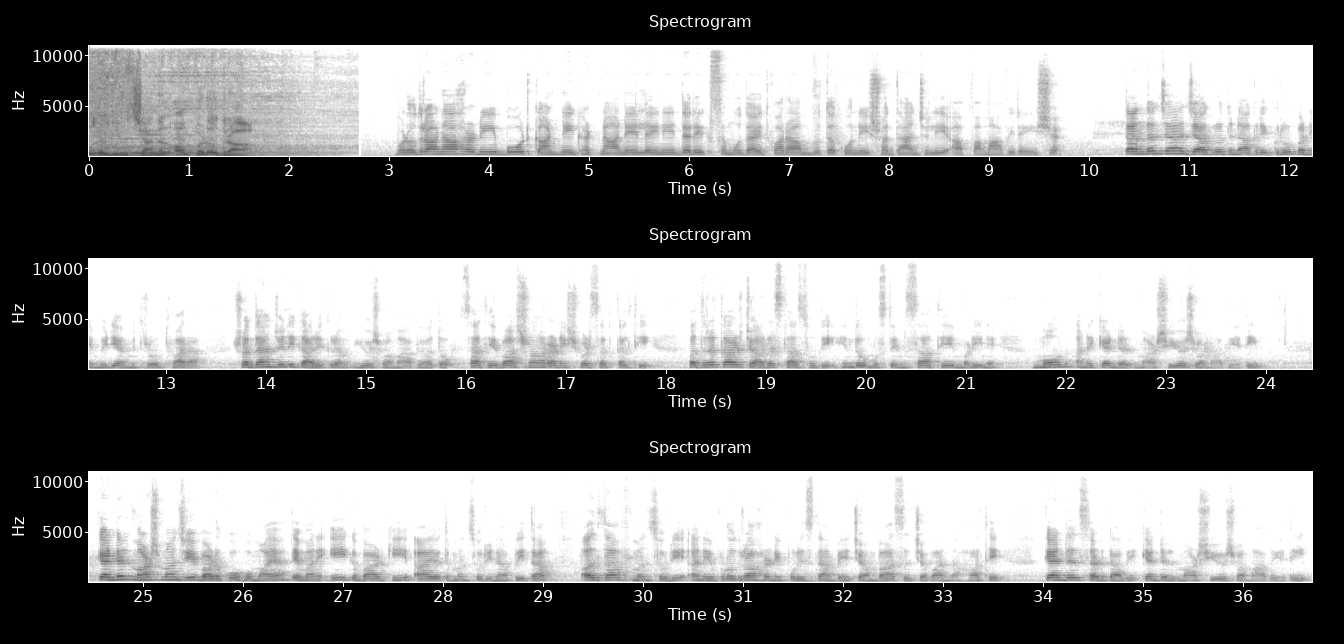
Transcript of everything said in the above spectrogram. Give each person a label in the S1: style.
S1: Channel of Vadodara
S2: વડોદરાના Harni boat કાંડની ઘટનાને લઈને દરેક સમુદાય દ્વારા મૃતકોને શ્રદ્ધાંજલિ આપવામાં આવી રહી છે. તાંદલજા જાગૃત નાગરિક ગ્રુપ અને મીડિયા મિત્રો દ્વારા શ્રદ્ધાંજલિ કાર્યક્રમ યોજવામાં આવ્યો હતો. સાથે વાસણા રાણેશ્વર સર્કલથી પત્રકાર ચાર રસ્તા સુધી હિન્દુ મુસ્લિમ સાથે મળીને મૌન અને કેન્ડલ માર્ચ યોજવામાં આવી હતી. કેન્ડલ માર્ચમાં જે બાળકો હોમાયા, તેમાંની એક બાળકી આયત મંસૂરીના પિતા અલ્તાફ મંસૂરી અને વડોદરા હરણી પોલીસના બે જાંબાઝ જવાનના હાથે કેન્ડલ સળગાવી કેન્ડલ માર્ચ યોજવામાં આવી હતી.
